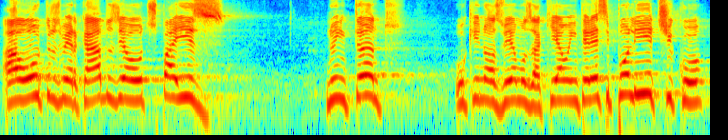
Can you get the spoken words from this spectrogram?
a outros mercados e a outros países. No entanto, o que nós vemos aqui é o interesse político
